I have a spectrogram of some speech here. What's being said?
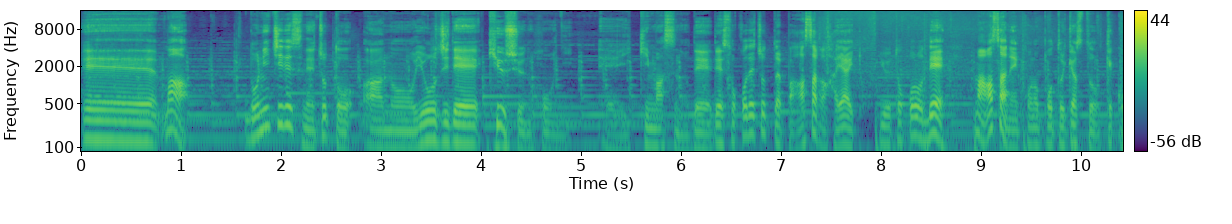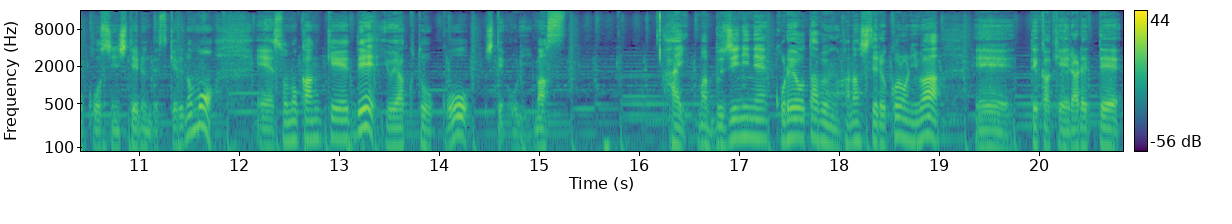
えー、まあ、土日ですね、ちょっと、あの、用事で九州の方に、行きますので、で、そこでちょっとやっぱ朝が早いというところで、まあ朝ね、このポッドキャストを結構更新してるんですけれども、えーその関係で予約投稿をしております。はい。まあ無事にね、これを多分話してる頃には、えー出かけられて、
